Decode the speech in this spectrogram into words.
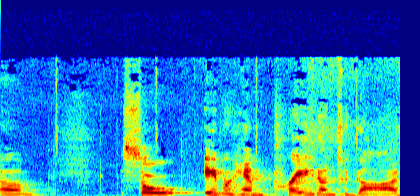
um, so Abraham prayed unto God,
